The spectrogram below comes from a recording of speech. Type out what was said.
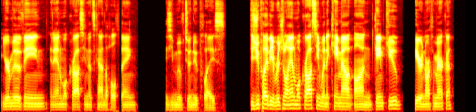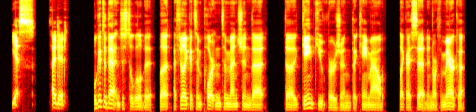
You're moving in Animal Crossing. That's kind of the whole thing, is you move to a new place. Did you play the original Animal Crossing when it came out on GameCube here in North America? Yes, I did. We'll get to that in just a little bit, but I feel like it's important to mention that the GameCube version that came out, like I said, in North America,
